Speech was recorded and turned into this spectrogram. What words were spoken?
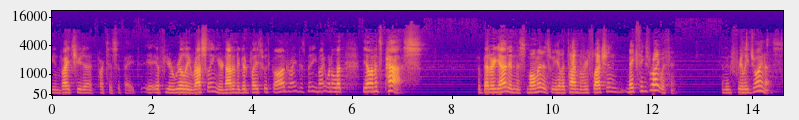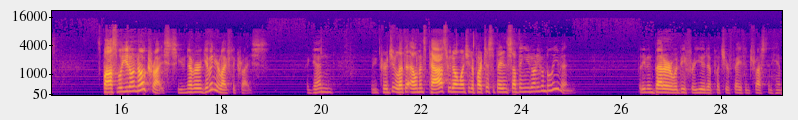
we invite you to participate. If you're really wrestling, you're not in a good place with God right this minute, you might want to let the elements pass. But better yet, in this moment, as we have a time of reflection, make things right with Him. And then freely join us. It's possible you don't know Christ. You've never given your life to Christ. Again, we encourage you to let the elements pass. We don't want you to participate in something you don't even believe in. But even better would be for you to put your faith and trust in Him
